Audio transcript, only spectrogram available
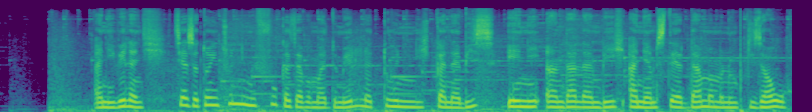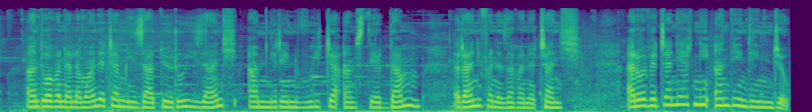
Any ivelany, tsy azo atao intsony ny mifoka zava-mahadomelona toy ny cannabis eny an-dalambe any Amsterdam manomboka izao. Andoavana lamandy hatramin'ny zato euros izany amin'ny renivohitra Amsterdam, raha ny fanazavana hatrany. Ary ho avy hatrany ary ny andinindinin'ireo.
